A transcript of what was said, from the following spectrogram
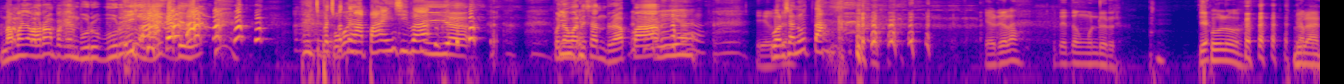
Namanya orang pengen buru-buru tuh Iya. gitu. Cepet-cepet Pokoknya- ngapain sih, Pak? iya. Punya warisan berapa? iya. ya. Warisan utang. ya udahlah kita hitung mundur Ya. 10 sembilan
